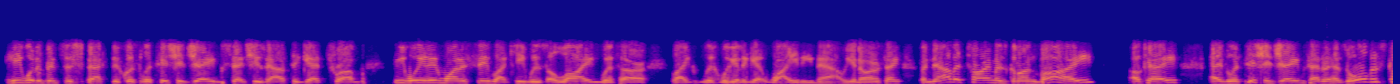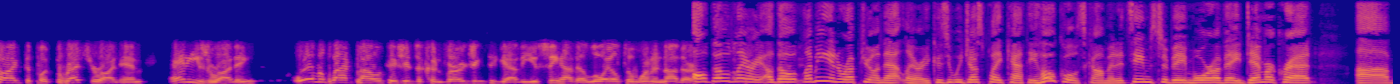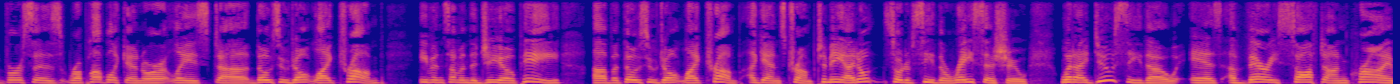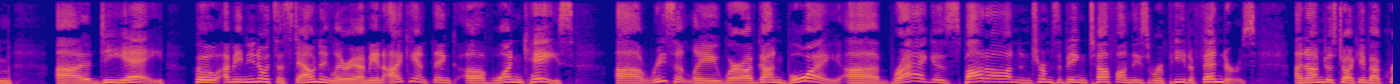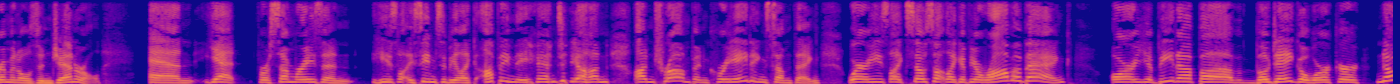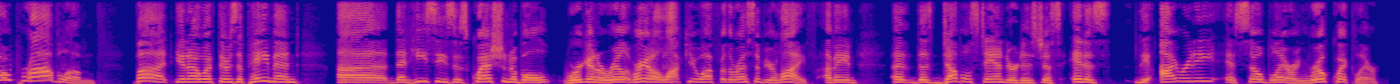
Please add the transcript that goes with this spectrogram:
he would have been suspected because Letitia James said she's out to get Trump. He didn't want to seem like he was allying with her, like, like we're going to get Whitey now. You know what I'm saying? But now that time has gone by, okay, and Letitia James had, has all this time to put pressure on him, and he's running all the black politicians are converging together. You see how they're loyal to one another. Although, Larry, although let me interrupt you on that, Larry, because we just played Kathy Hochul's comment. It seems to be more of a Democrat uh, versus Republican, or at least uh, those who don't like Trump. Even some in the GOP, uh, but those who don't like Trump against Trump. To me, I don't sort of see the race issue. What I do see, though, is a very soft on crime uh, DA who, I mean, you know, it's astounding, Larry. I mean, I can't think of one case uh, recently where I've gone, boy, uh, Bragg is spot on in terms of being tough on these repeat offenders. And I'm just talking about criminals in general. And yet, for some reason, he's he seems to be like upping the ante on on Trump and creating something where he's like so so like if you rob a bank or you beat up a bodega worker, no problem. But you know if there's a payment uh, that he sees as questionable, we're gonna really we're gonna lock you up for the rest of your life. I mean, uh, the double standard is just it is the irony is so blaring. Real quick, Lair.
